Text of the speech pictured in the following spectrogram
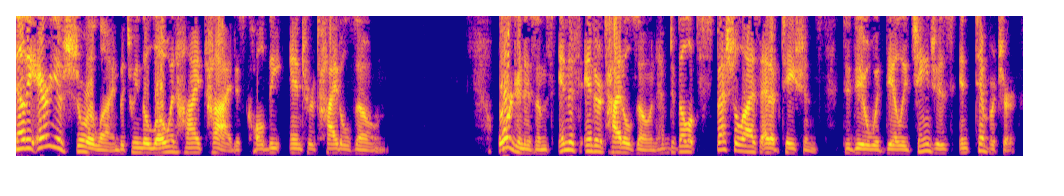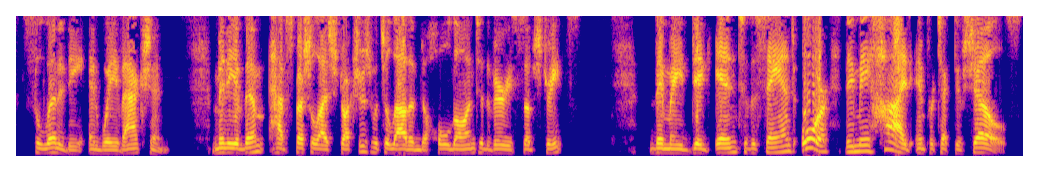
Now, the area of shoreline between the low and high tide is called the intertidal zone. Organisms in this intertidal zone have developed specialized adaptations to deal with daily changes in temperature, salinity, and wave action. Many of them have specialized structures which allow them to hold on to the various substrates. They may dig into the sand or they may hide in protective shells.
